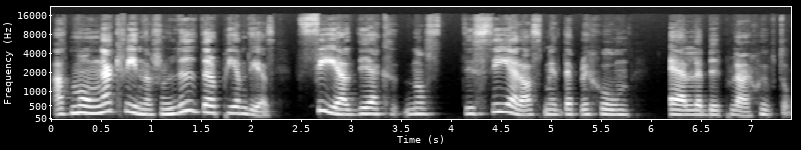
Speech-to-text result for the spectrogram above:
att många kvinnor som lider av PMDS feldiagnostiseras med depression eller bipolär sjukdom.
